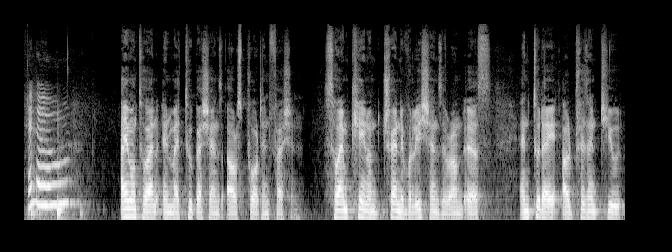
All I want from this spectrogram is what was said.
Hello. I'm Antoine, and my two passions are sport and fashion. So I'm keen on the trend evolutions around us, and today I'll present you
